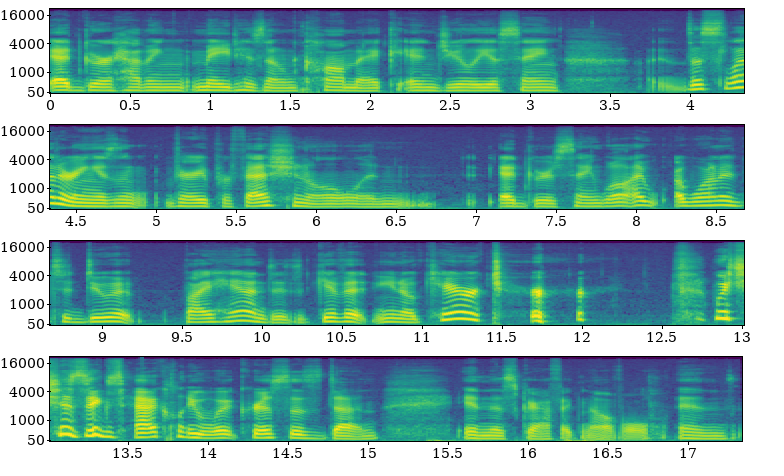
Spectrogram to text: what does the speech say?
Edgar having made his own comic, and Julia saying, This lettering isn't very professional. And Edgar is saying, Well, I, I wanted to do it by hand to give it, you know, character. Which is exactly what Chris has done in this graphic novel, and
